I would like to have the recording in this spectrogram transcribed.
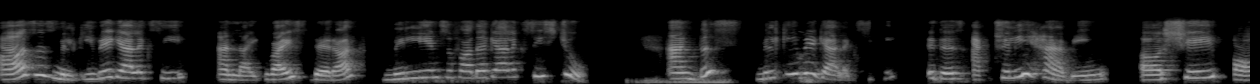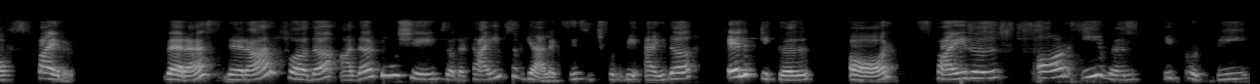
ours is Milky Way galaxy. And likewise, there are millions of other galaxies too. And this Milky Way galaxy, it is actually having a shape of spiral. Whereas there are further other two shapes or the types of galaxies, which could be either elliptical or spiral, or even it could be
